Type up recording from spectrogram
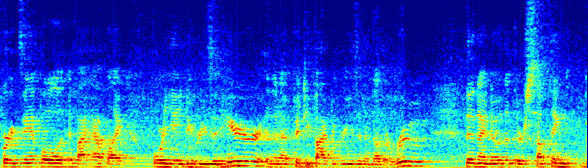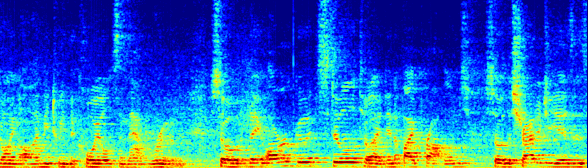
for example, if I have like 48 degrees in here and then I have 55 degrees in another room, then I know that there's something going on between the coils in that room. So they are good still to identify problems. So the strategy is, is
